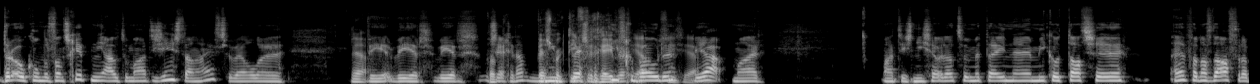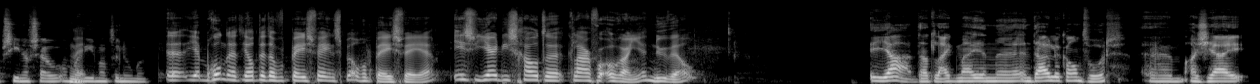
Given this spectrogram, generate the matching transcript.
er ook onder van schip niet automatisch in staan. Hij heeft zowel ja. weer, weer, weer, hoe zeg je dat? Perspectief, perspectief gegeven. geboden. Ja, precies, ja. maar maar het is niet zo dat we meteen uh, Miko Tatsen uh, vanaf de aftrap zien of zo, om nee. maar iemand te noemen. Uh, je, begon net, je had het over PSV en het spel van PSV. Hè? Is Jerdy Schouten klaar voor Oranje? Nu wel? Ja, dat lijkt mij een, een duidelijk antwoord. Um, als jij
